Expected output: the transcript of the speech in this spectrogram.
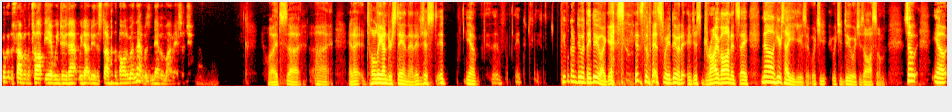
look at the stuff at the top. Yeah, we do that. We don't do the stuff at the bottom. And that was never my message. Well, it's, uh, uh, and I totally understand that. It just, it, you know, it, people are going to do what they do i guess. It's the best way to do it. And just drive on and say no here's how you use it which you which you do which is awesome. So you know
